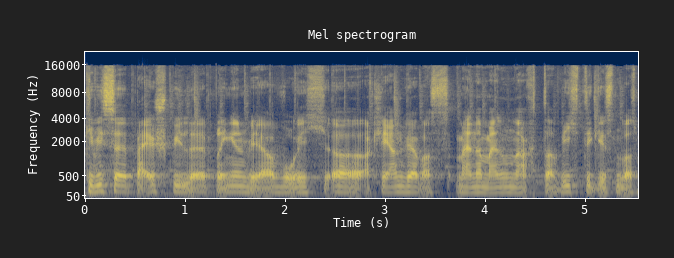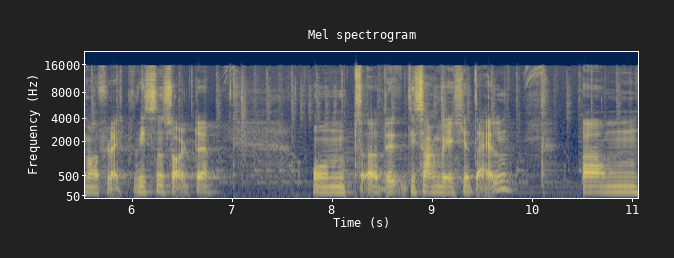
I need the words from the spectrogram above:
gewisse Beispiele bringen werde, wo ich äh, erklären werde, was meiner Meinung nach da wichtig ist und was man vielleicht wissen sollte. Und äh, die, die, Sachen werde ich hier teilen. Ähm,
